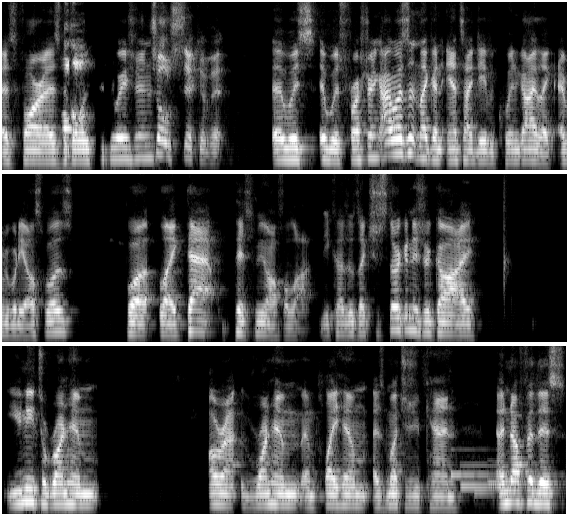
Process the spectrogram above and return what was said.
as far as the Oh. goalie situation So sick of it. it was it was frustrating. I wasn't like an anti David Quinn guy like everybody else was, but like that pissed me off a lot because it's like Shesterkin is your guy. You need to run him around, run him and play him as much as you can. Enough of this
